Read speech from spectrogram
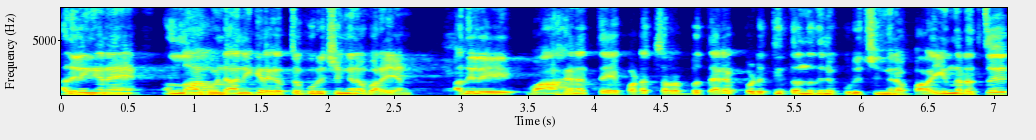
അതിലിങ്ങനെ അള്ളാഹുവിന്റെ അനുഗ്രഹത്തെ കുറിച്ച് ഇങ്ങനെ പറയാൻ. അതിൽ വാഹനത്തെ പടച്ചറബ് തരപ്പെടുത്തി തന്നതിനെ കുറിച്ച് ഇങ്ങനെ പറയുന്നിടത്ത്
